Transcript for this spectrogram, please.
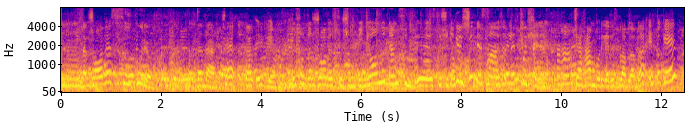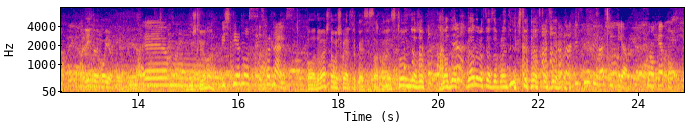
daržovės su kuriu. Ta, irgi visos daržovės su šampinionu, ten su, e, su šito Kiaušinis mažas, putpelės kiaušiniu. Aha. Čia hamburgeris, bla bla bla. Esto qué? Alita pollo. E, Vištiena? vištienos sparnelis. Pala, davai aš tau išversiu, ką jis sako, nes tu nesu, bendras, bendras nesupranti ištienos, kas yra. Tradiciniai tai yra šitie kroketos.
